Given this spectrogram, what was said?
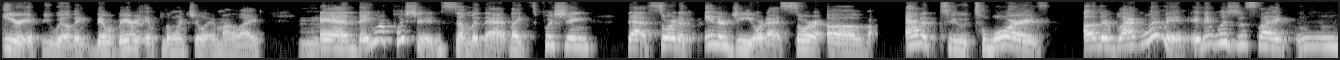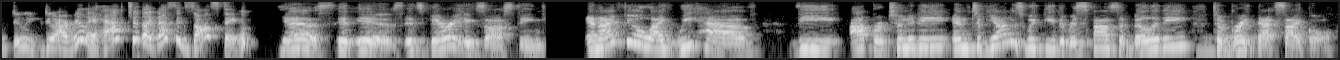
ear, if you will. They, they were very influential in my life. Mm-hmm. And they were pushing some of that, like pushing that sort of energy or that sort of attitude towards other black women. And it was just like mm, do we do i really have to? Like that's exhausting. Yes it is. It's very exhausting. And i feel like we have the opportunity and to be honest with you the responsibility mm-hmm. to break that cycle.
